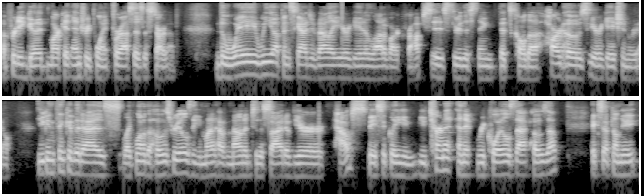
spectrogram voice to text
a pretty good market entry point for us as a startup the way we up in Skagit Valley irrigate a lot of our crops is through this thing that's called a hard hose irrigation reel. You can think of it as like one of the hose reels that you might have mounted to the side of your house. Basically, you, you turn it and it recoils that hose up. except on the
